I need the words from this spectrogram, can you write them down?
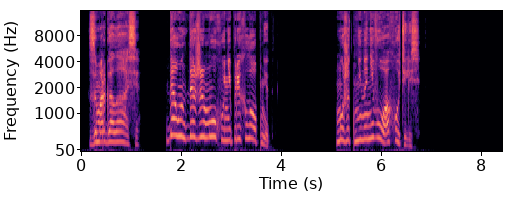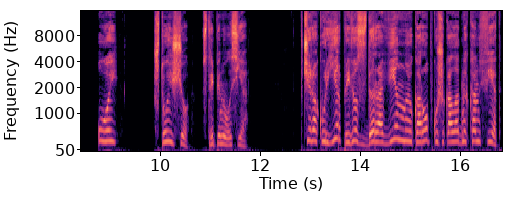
— заморгала Ася. «Да он даже муху не прихлопнет!» «Может, не на него охотились?» «Ой!» «Что еще?» — встрепенулась я. «Вчера курьер привез здоровенную коробку шоколадных конфет»,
